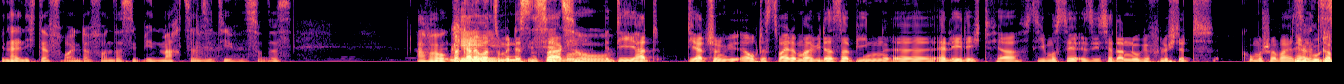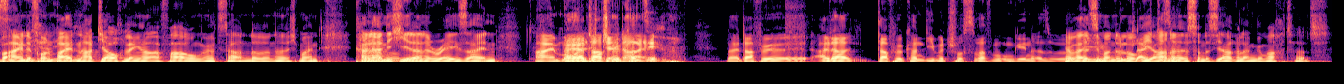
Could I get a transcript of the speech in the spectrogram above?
bin halt nicht der Freund davon, dass sie bien machtsensitiv ist oder das. Aber okay. Man kann aber zumindest sagen, so, die hat die hat schon auch das zweite Mal wieder Sabine äh, erledigt, ja. Sie musste, sie ist ja dann nur geflüchtet, komischerweise. Ja gut, aber eine von erledigt. nicht hat ja auch länger Erfahrung als der andere, ne? Ich meine, kann ja, Ja, nicht jeder eine Ray sein. I'm Naja, all the kann Jedi. sie- Naja, dafür, äh, Alter, dafür kann die mit Schusswaffen umgehen. Also Ja, weil sie Mandalorianer ist und das jahrelang gemacht hat.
